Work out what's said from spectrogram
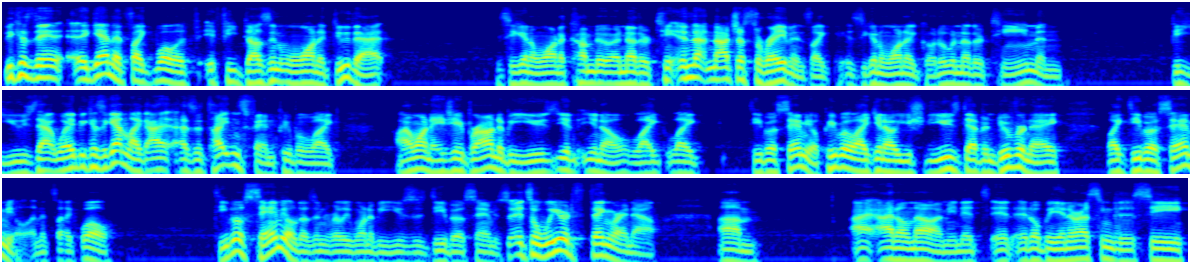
Because again, it's like, well, if, if he doesn't want to do that, is he going to want to come to another team? And not, not just the Ravens, like, is he going to want to go to another team and be used that way? Because again, like I, as a Titans fan, people are like, I want AJ Brown to be used, you, you know, like, like Deebo Samuel. People are like, you know, you should use Devin Duvernay like Deebo Samuel. And it's like, well, Deebo Samuel doesn't really want to be used as Deebo Samuel. So it's a weird thing right now. Um, I, I don't know. I mean, it's, it, it'll be interesting to see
